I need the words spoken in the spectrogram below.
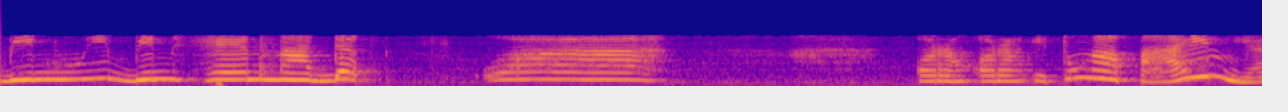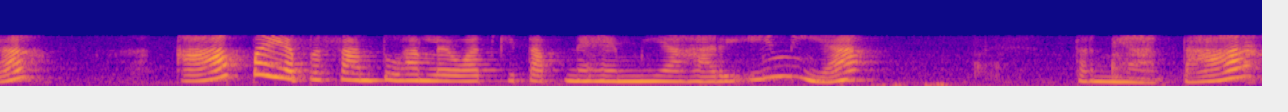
Binwi bin Henadak. Wah, orang-orang itu ngapain ya? Apa ya pesan Tuhan lewat kitab Nehemia hari ini ya? Ternyata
